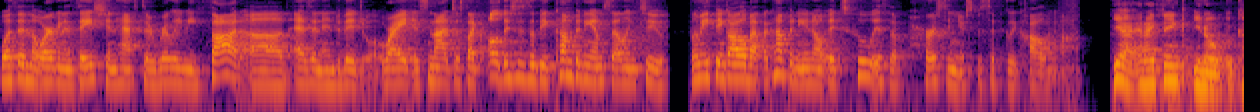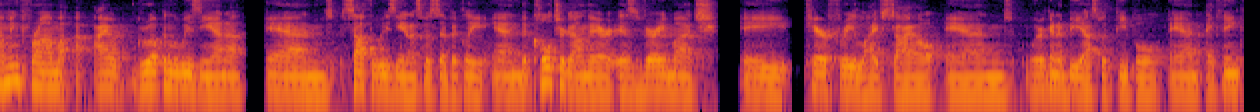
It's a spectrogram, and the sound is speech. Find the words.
within the organization has to really be thought of as an individual, right? It's not just like, oh, this is a big company I'm selling to. Let me think all about the company. You know, it's who is the person you're specifically calling on. Yeah, and I think, you know, coming from, I grew up in Louisiana and South Louisiana specifically, and the culture down there is very much a carefree lifestyle, and we're going to BS with people. And I think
